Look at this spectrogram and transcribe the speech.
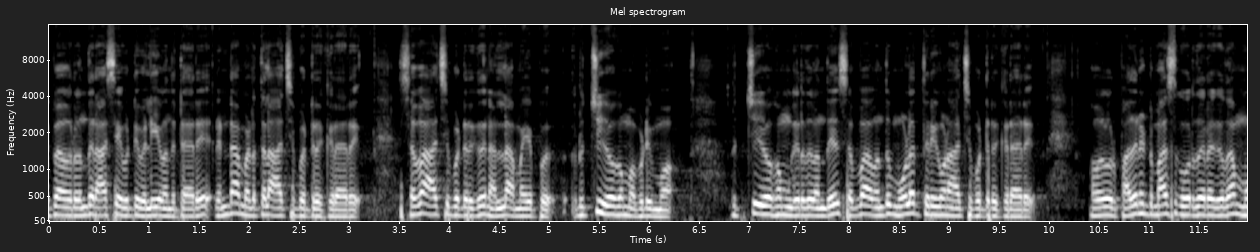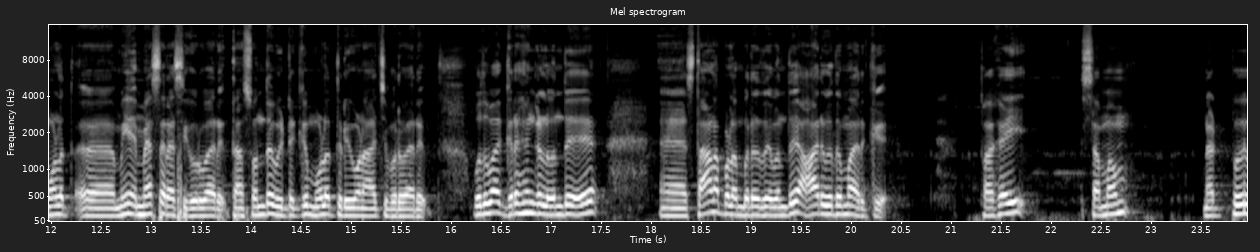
இப்போ அவர் வந்து ராசியை விட்டு வெளியே வந்துட்டார். ரெண்டாம் இடத்துல ஆட்சி பெற்றிருக்கிறாரு. செவ்வாய் ஆட்சி பெற்றிருக்கிறது நல்ல அமைப்பு. ருச்சி யோகம் அப்படிமோ ருச்சி யோகம்ங்கிறது வந்து செவ்வாய் வந்து மூலத்திரிகோணம் ஆட்சி பெற்றிருக்கிறாரு. அவர் ஒரு பதினெட்டு மாதத்துக்கு ஒரு தடவை தான் மூல மே மேசராசிக்கு வருவார். தான் சொந்த வீட்டுக்கு மூலத்திரிகோணம் ஆட்சி பெறுவார். பொதுவாக கிரகங்கள் வந்து ஸ்தான பலம் பெறுறது வந்து ஆறு விதமாக இருக்குது பகை சமம் நட்பு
